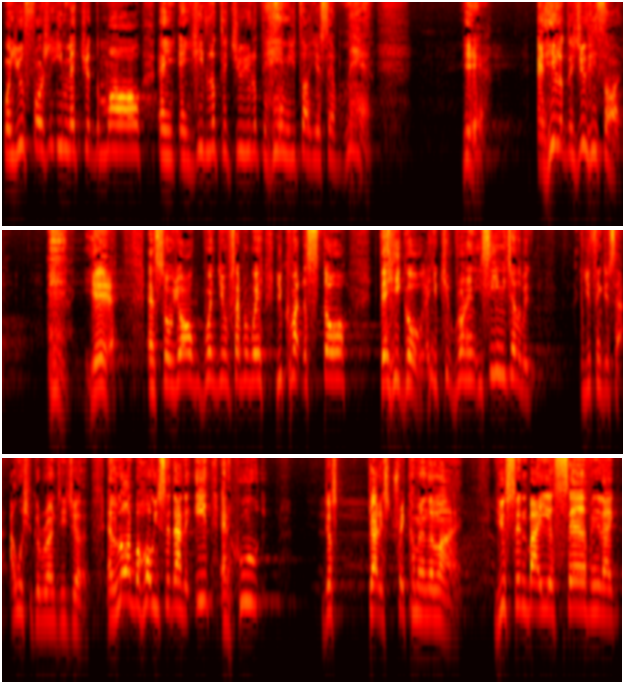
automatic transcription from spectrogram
When you first, he met you at the mall and, and he looked at you, you looked at him, and you thought to yourself, man, yeah. And he looked at you, he thought, man, yeah. And so y'all went your separate way. You come out the store, there he goes. And you keep running, you seeing each other, but you think yourself, I wish we could run to each other. And lo and behold, you sit down to eat, and who just got his tray coming in the line? You sitting by yourself, and you're like,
